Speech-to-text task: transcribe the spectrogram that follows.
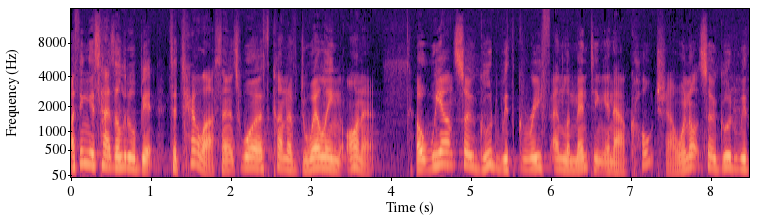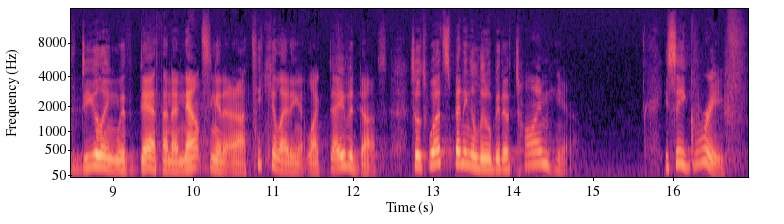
I think this has a little bit to tell us, and it's worth kind of dwelling on it. Uh, we aren't so good with grief and lamenting in our culture. We're not so good with dealing with death and announcing it and articulating it like David does. So it's worth spending a little bit of time here. You see, grief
